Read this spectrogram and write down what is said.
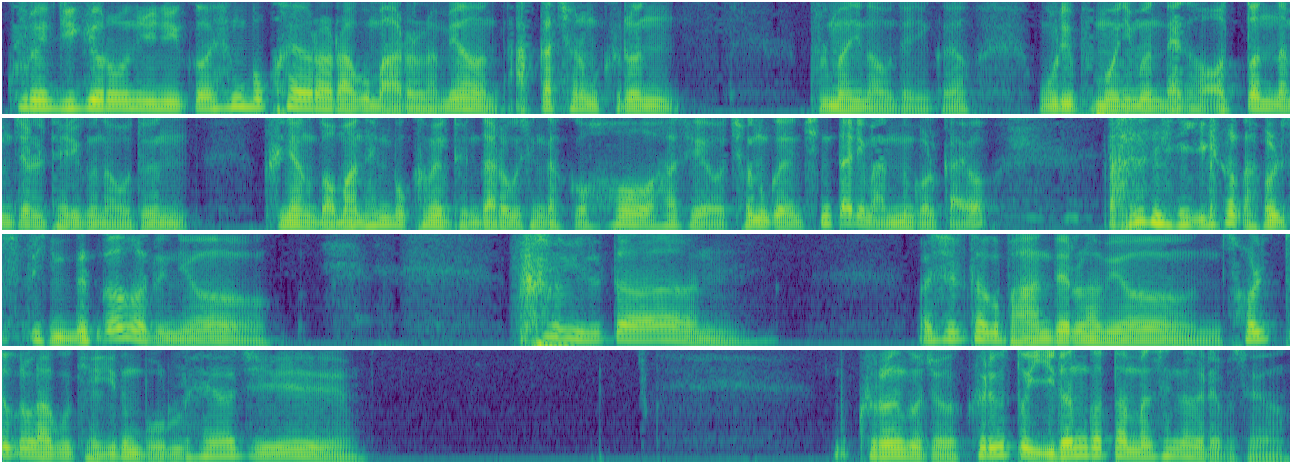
그래 네 결혼이니까 행복하여라라고 말을 하면 아까처럼 그런 불만이 나온다니까요. 우리 부모님은 내가 어떤 남자를 데리고 나오든 그냥 너만 행복하면 된다라고 생각하고 허 하세요. 저는 과연 친딸이 맞는 걸까요? 라는 얘기가 나올 수도 있는 거거든요. 그럼 일단 아, 싫다고 반대를 하면 설득을 하고 계기든 뭐를 해야지. 뭐 그런 거죠. 그리고 또 이런 것도 한번 생각을 해보세요.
